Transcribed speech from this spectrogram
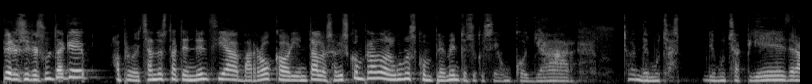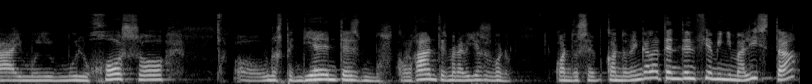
Pero si resulta que, aprovechando esta tendencia barroca oriental, os habéis comprado algunos complementos, yo que sé, un collar de, muchas, de mucha piedra y muy, muy lujoso, o unos pendientes, colgantes maravillosos. Bueno, cuando, se, cuando venga la tendencia minimalista,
